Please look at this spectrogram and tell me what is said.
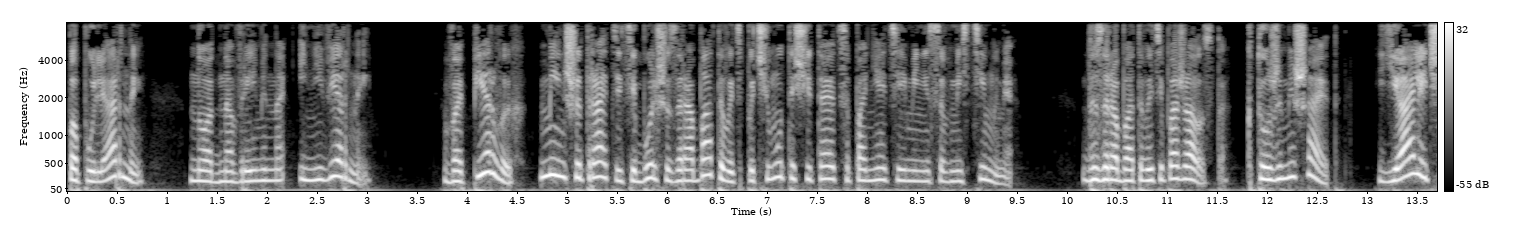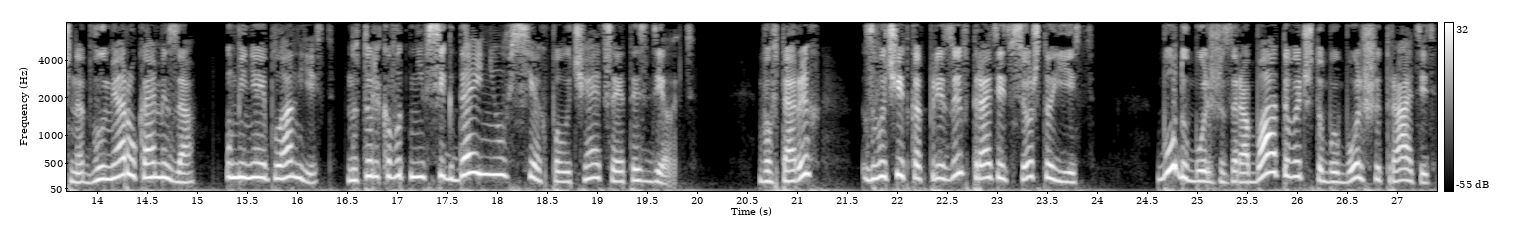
Популярный, но одновременно и неверный. Во-первых, меньше тратить и больше зарабатывать почему-то считаются понятиями несовместимыми. Да зарабатывайте, пожалуйста, кто же мешает? Я лично двумя руками за. У меня и план есть, но только вот не всегда и не у всех получается это сделать. Во-вторых, звучит как призыв тратить все, что есть, Буду больше зарабатывать, чтобы больше тратить,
